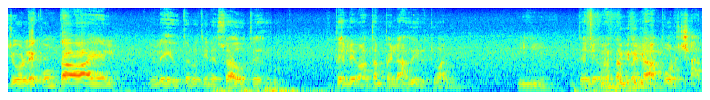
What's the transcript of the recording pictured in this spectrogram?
Yo le contaba a él, yo le dije, usted lo tiene suave, ustedes, ustedes levantan peladas virtual. Ustedes levantan peladas por chat.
